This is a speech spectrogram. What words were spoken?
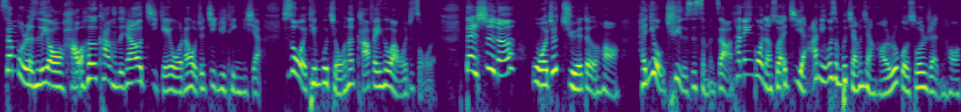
三不人有好喝康，人家要寄给我，然后我就进去听一下。是说我也听不久，我那咖啡喝完我就走了。但是呢，我就觉得哈很有趣的是什么？知道？他那天跟我讲说：“哎，季啊，你为什么不讲讲好？如果说人哈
